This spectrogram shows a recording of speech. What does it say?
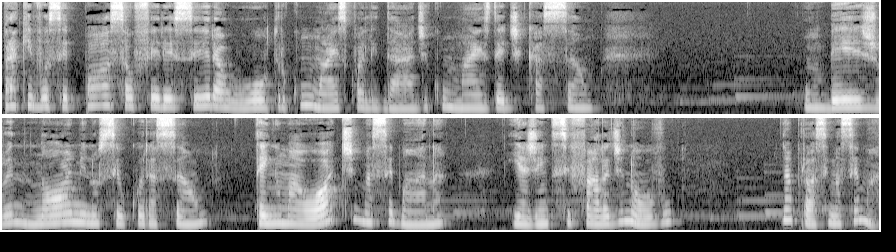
para que você possa oferecer ao outro com mais qualidade, com mais dedicação. Um beijo enorme no seu coração. Tenha uma ótima semana e a gente se fala de novo na próxima semana.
